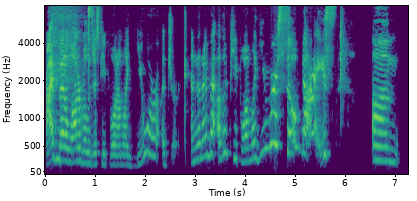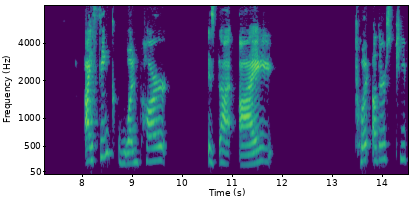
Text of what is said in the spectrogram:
I've met a lot of religious people, and I'm like, you are a jerk. And then I met other people, I'm like, you are so nice. Um, I think one part is that I put others peop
